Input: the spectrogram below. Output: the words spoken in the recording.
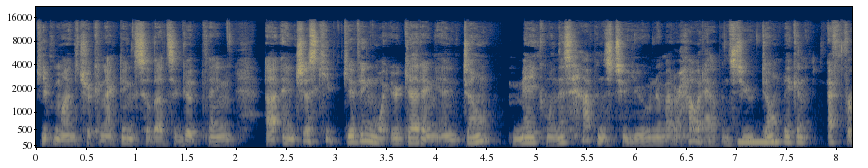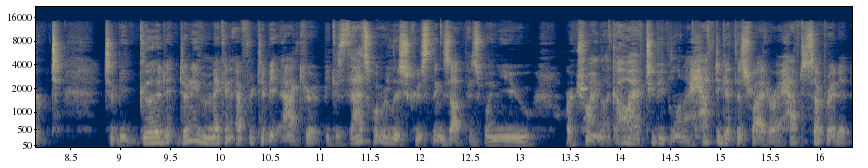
keep in mind that you're connecting, so that's a good thing. Uh, and just keep giving what you're getting, and don't make when this happens to you, no matter how it happens to you, don't make an effort to be good. Don't even make an effort to be accurate because that's what really screws things up is when you are trying like, oh, I have two people and I have to get this right or I have to separate it.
